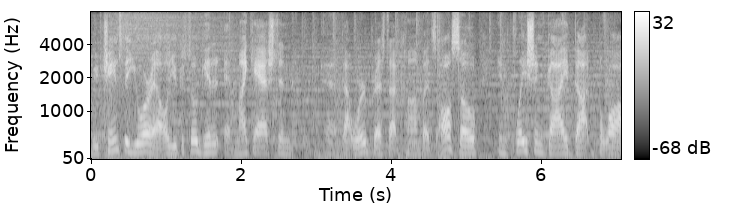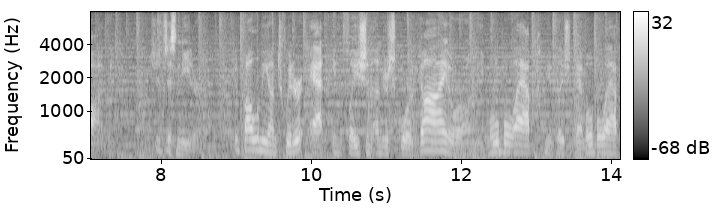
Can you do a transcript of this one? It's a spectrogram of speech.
we've changed the URL. You can still get it at mikeashton.wordpress.com, but it's also inflationguy.blog, which is just neater. You can follow me on Twitter at inflation underscore guy or on the mobile app, the Inflation Guy mobile app.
